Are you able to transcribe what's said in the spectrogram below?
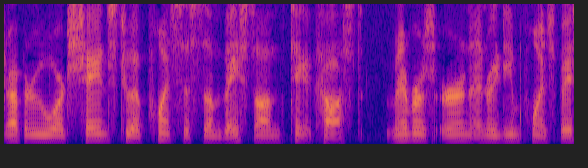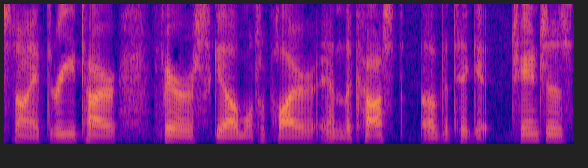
Rapid Rewards changed to a point system based on ticket cost. Members earn and redeem points based on a three tier fare scale multiplier and the cost of the ticket. Changes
